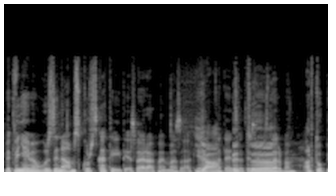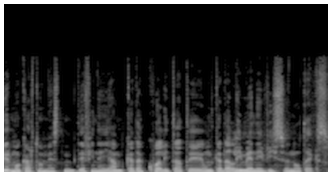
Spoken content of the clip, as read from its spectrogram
Bet viņiem jau būs zināms, kur skatīties vairāk vai mazāk. Jā, jā bet ar to pirmo kārtu mēs definējām, kāda kvalitāte un kādā līmenī viss notiks.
